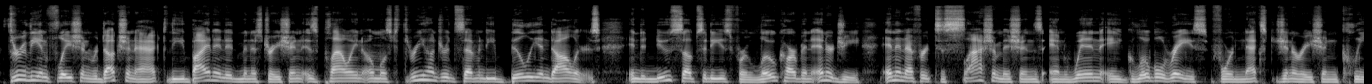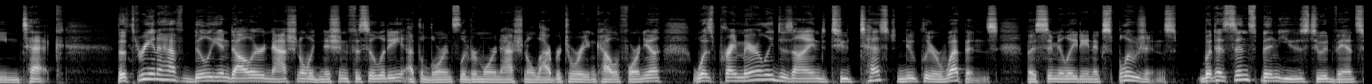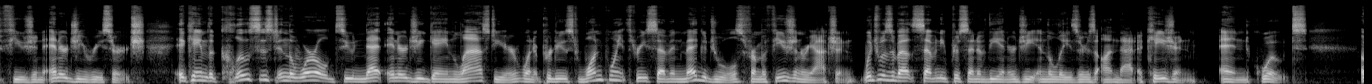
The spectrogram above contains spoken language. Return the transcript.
Through the Inflation Reduction Act, the Biden administration is plowing almost $370 billion into new subsidies for low carbon energy in an effort to slash emissions and win a global race for next generation clean tech. The $3.5 billion National Ignition Facility at the Lawrence Livermore National Laboratory in California was primarily designed to test nuclear weapons by simulating explosions, but has since been used to advance fusion energy research. It came the closest in the world to net energy gain last year when it produced 1.37 megajoules from a fusion reaction, which was about 70% of the energy in the lasers on that occasion. End quote.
